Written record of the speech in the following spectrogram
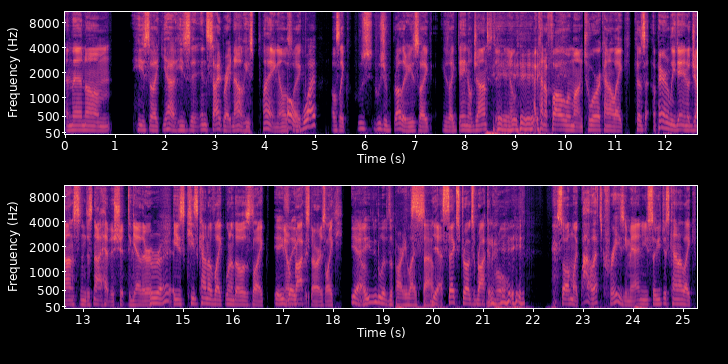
And then um, he's like, "Yeah, he's inside right now. He's playing." I was Oh, like, what? I was like, "Who's who's your brother?" He's like, he's like Daniel Johnston. You know, I kind of follow him on tour, kind of like because apparently Daniel Johnston does not have his shit together. right. He's he's kind of like one of those like He's you know like, rock stars, like yeah, you know, he lives a party lifestyle. yeah, sex, drugs, rock and roll. so I'm like, wow, that's crazy, man. You so you just kind of like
